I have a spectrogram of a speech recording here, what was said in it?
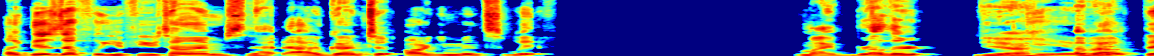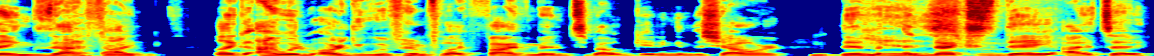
Like there's definitely a few times that I've gotten to arguments with my brother Yeah. Yeah, about things that I, think- like I would argue with him for like five minutes about getting in the shower. Then the next mm. day I'd say,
